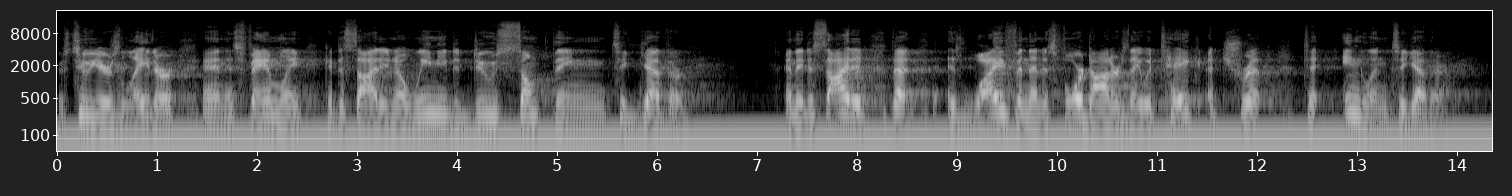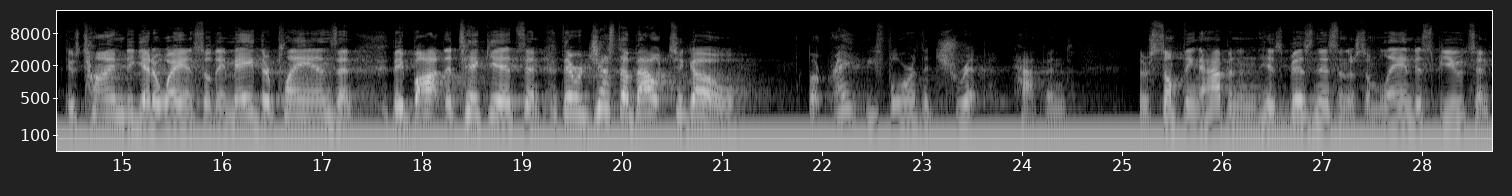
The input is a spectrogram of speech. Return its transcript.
It was two years later, and his family had decided, you know, we need to do something together. And they decided that his wife and then his four daughters, they would take a trip to England together. It was time to get away, and so they made their plans and they bought the tickets and they were just about to go. But right before the trip happened, there's something that happened in his business, and there's some land disputes. And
